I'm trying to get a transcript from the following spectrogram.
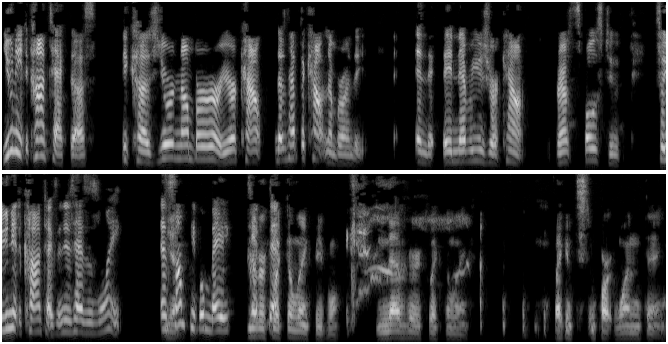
You need to contact us because your number or your account doesn't have the account number on the and they never use your account. They're not supposed to. So you need to contact and it has this link. And yeah. some people may never click, click the link, people. never click the link. I can impart one thing,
